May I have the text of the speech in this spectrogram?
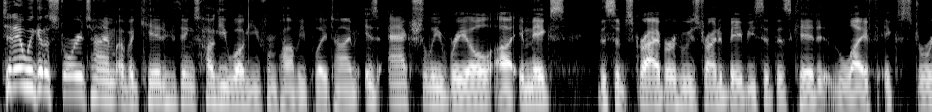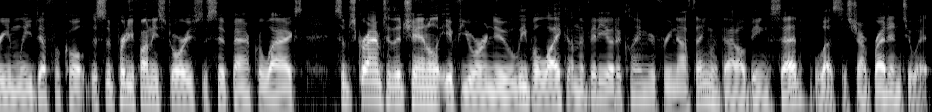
Today we get a story time of a kid who thinks Huggy Wuggy from Poppy Playtime is actually real. Uh, it makes the subscriber who's trying to babysit this kid life extremely difficult. This is a pretty funny story, so sit back, relax, subscribe to the channel if you are new, leave a like on the video to claim your free nothing. With that all being said, let's just jump right into it.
